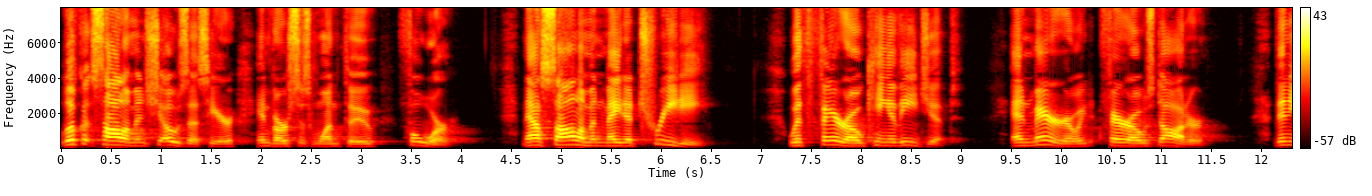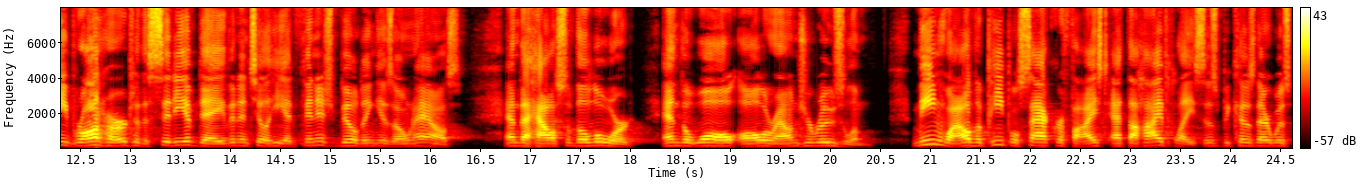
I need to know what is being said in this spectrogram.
Look what Solomon shows us here in verses 1 through 4. Now Solomon made a treaty with Pharaoh, king of Egypt, and married Pharaoh's daughter. Then he brought her to the city of David until he had finished building his own house, and the house of the Lord, and the wall all around Jerusalem. Meanwhile, the people sacrificed at the high places because there was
